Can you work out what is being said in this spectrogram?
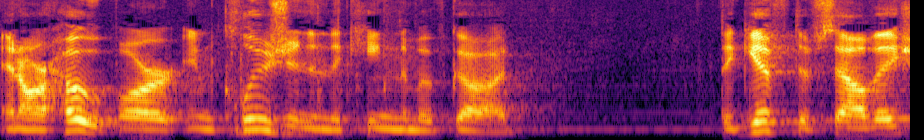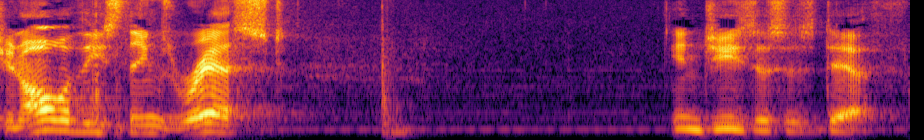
And our hope, our inclusion in the kingdom of God, the gift of salvation, all of these things rest in Jesus' death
